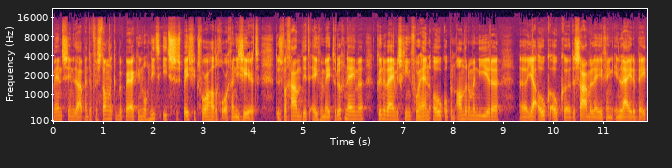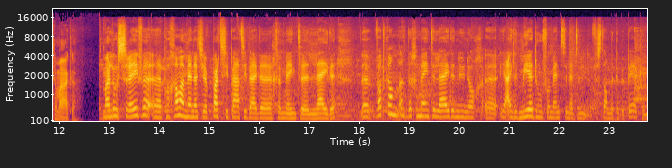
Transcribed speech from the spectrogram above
mensen inderdaad met een verstandelijke beperking nog niet iets specifieks voor hadden georganiseerd. Dus we gaan dit even mee terugnemen. Kunnen wij misschien voor hen ook op een andere manier, ja, ook, ook de samenleving in Leiden beter maken? Marloes Schreven, uh, programmamanager participatie bij de gemeente Leiden. Uh, wat kan de gemeente Leiden nu nog ja, eigenlijk meer doen voor mensen met een verstandelijke beperking?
